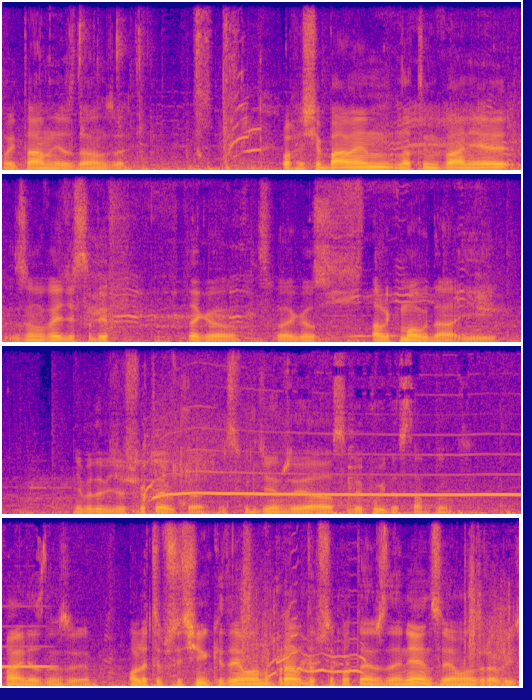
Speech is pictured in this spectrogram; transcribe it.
Oj, tam nie zdążę. Trochę się bałem na tym wanie, że on wejdzie sobie w tego swojego stalk moda i nie będę widział światełka, więc stwierdziłem, że ja sobie pójdę stamtąd. Ale nie zdążyłem. Ale te przecinki to ja mam naprawdę przepotężne, nie wiem co ja mam zrobić.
